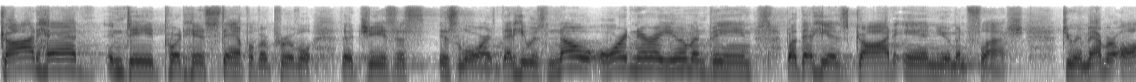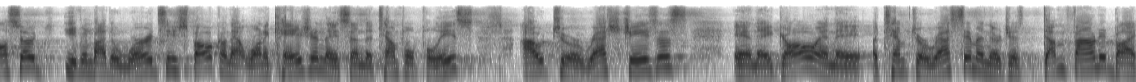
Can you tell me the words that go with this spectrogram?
God had indeed put his stamp of approval that Jesus is Lord, that he was no ordinary human being, but that he is God in human flesh. Do you remember also, even by the words he spoke on that one occasion, they send the temple police out to arrest Jesus, and they go and they attempt to arrest him, and they're just dumbfounded by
